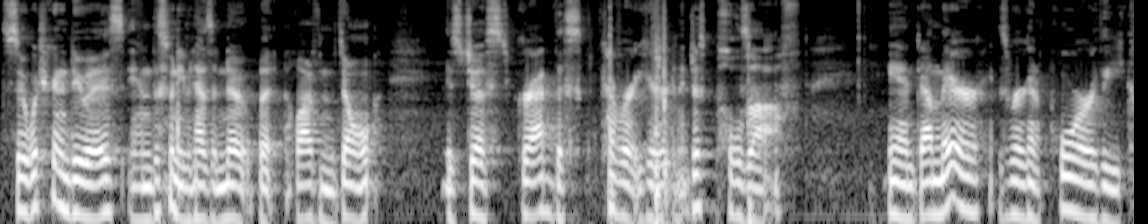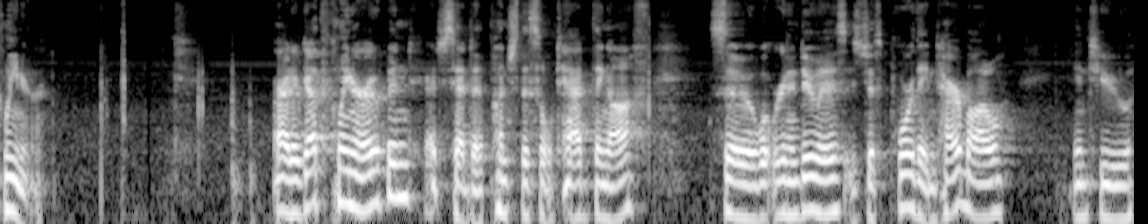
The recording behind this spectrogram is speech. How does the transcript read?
So what you're going to do is, and this one even has a note, but a lot of them don't, is just grab this cover right here and it just pulls off. And down there is where we're going to pour the cleaner. Alright, I've got the cleaner opened. I just had to punch this little tab thing off. So what we're going to do is, is just pour the entire bottle into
